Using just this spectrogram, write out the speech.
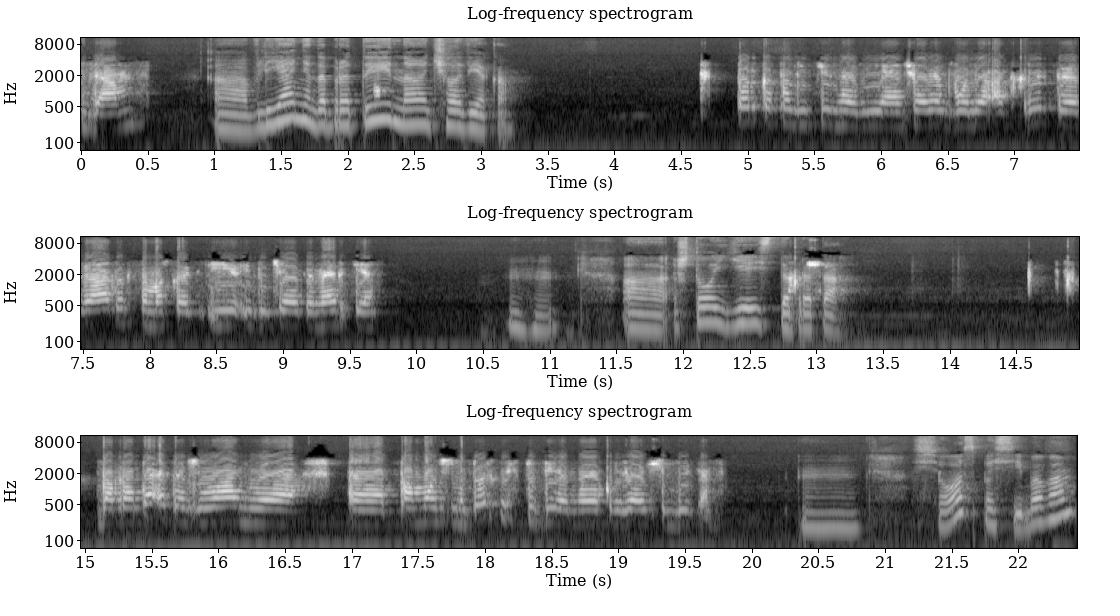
Да. А, влияние доброты на человека? Только позитивное влияние. Человек более открытый, радостный, можно сказать, и излучает энергию. Мгм. А, что есть доброта? Доброта – это желание э, помочь не только себе, но и окружающим людям. Все, спасибо вам.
